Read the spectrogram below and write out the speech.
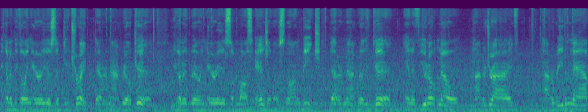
You're going to be going areas of Detroit that are not real good. You're going to be in areas of Los Angeles, Long Beach that are not really good. And if you don't know how to drive, how to read a map,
